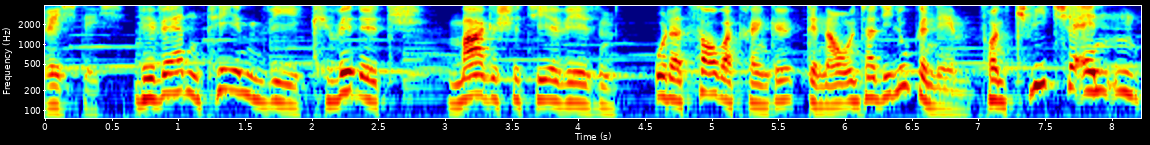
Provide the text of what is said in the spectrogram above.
richtig. Wir werden Themen wie Quidditch, magische Tierwesen oder Zaubertränke genau unter die Lupe nehmen. Von Quietscheenten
